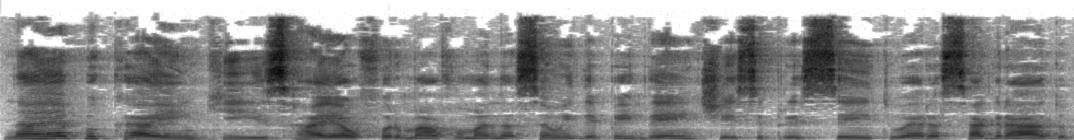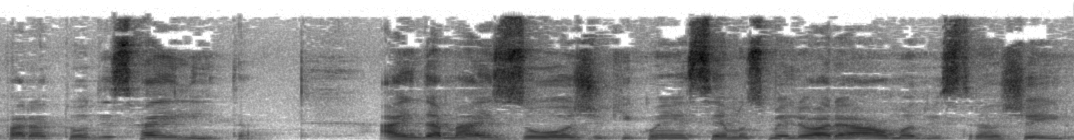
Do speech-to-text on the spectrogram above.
Na época em que Israel formava uma nação independente, esse preceito era sagrado para todo israelita. Ainda mais hoje que conhecemos melhor a alma do estrangeiro.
